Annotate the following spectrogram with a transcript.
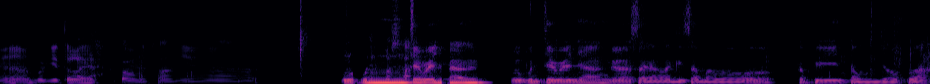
Ya, begitulah ya. Kalau misalnya walaupun Ya, ceweknya walaupun ceweknya nggak sayang lagi sama lo tapi tanggung jawab lah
